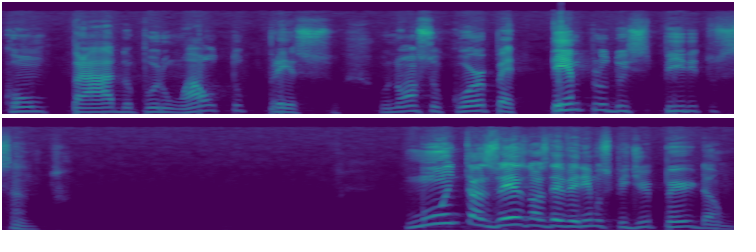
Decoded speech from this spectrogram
comprado por um alto preço. O nosso corpo é templo do Espírito Santo. Muitas vezes nós deveríamos pedir perdão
